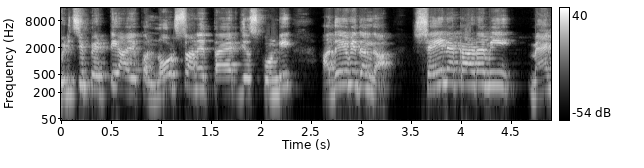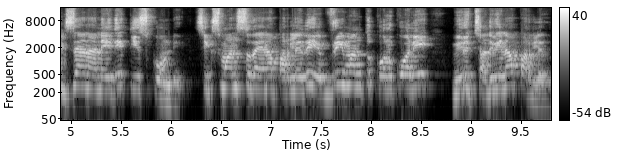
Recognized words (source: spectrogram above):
విడిచిపెట్టి ఆ యొక్క నోట్స్ అనేది తయారు చేసుకోండి. అదేవిధంగా షైన్ అకాడమీ మ్యాగ్జాన్ అనేది తీసుకోండి. సిక్స్ మంత్స్ అయినా పర్లేదు ఎవ్రీ మంత్ కొనుక్కొని మీరు చదివినా పర్లేదు.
